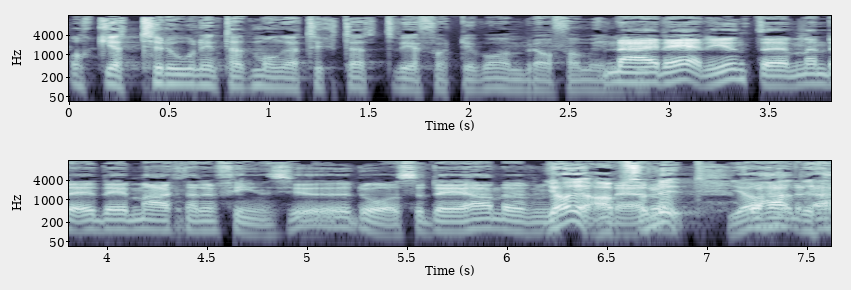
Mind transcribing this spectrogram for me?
Och jag tror inte att många tyckte att V40 var en bra familjebil. Nej, det är det ju inte. Men det, det, marknaden finns ju då. Så det handlar väl Ja, ja, absolut. då. Jag Och hade själv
